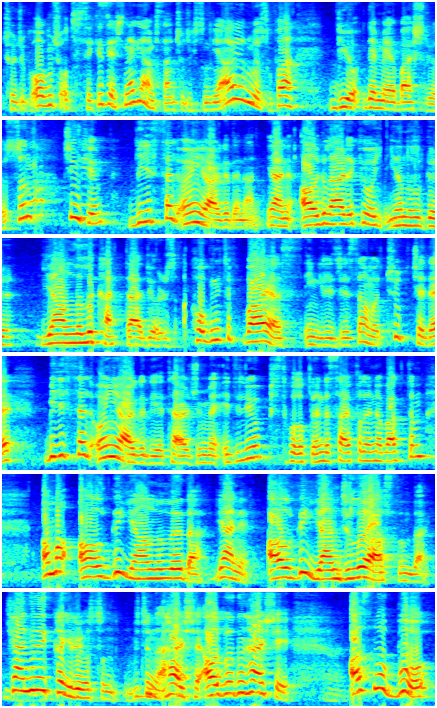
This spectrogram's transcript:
Çocuk olmuş 38 yaşına gelmiş sen çocuk için niye ayrılmıyorsun falan diyor demeye başlıyorsun. Çünkü bilişsel ön yargı denen yani algılardaki o yanılgı, yanlılık hatta diyoruz. Cognitive bias İngilizcesi ama Türkçe'de bilişsel ön yargı diye tercüme ediliyor. Psikologların da sayfalarına baktım. Ama algı yanlılığı da yani algı yancılığı aslında. Kendine kayırıyorsun bütün her şey, algıladığın her şeyi. Aslında bu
